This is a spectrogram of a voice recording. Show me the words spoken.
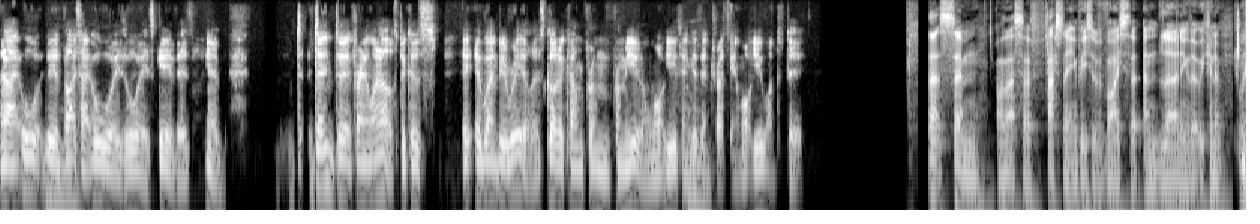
And I, all, the mm. advice I always, always give is, you know, d- don't do it for anyone else because it, it, won't be real. It's got to come from from you and what you think mm. is interesting and what you want to do. That's um, well, that's a fascinating piece of advice that, and learning that we can. We,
